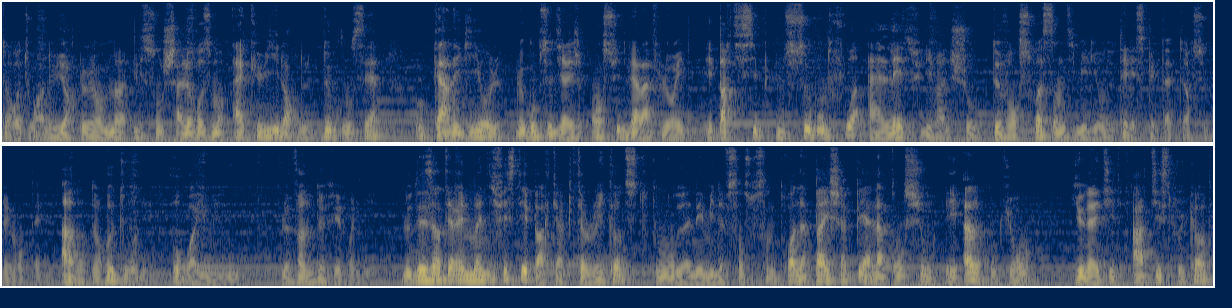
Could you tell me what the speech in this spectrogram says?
De retour à New York le lendemain, ils sont chaleureusement accueillis lors de deux concerts au Carnegie Hall. Le groupe se dirige ensuite vers la Floride et participe une seconde fois à l'Ed Sullivan Show devant 70 millions de téléspectateurs supplémentaires, avant de retourner au Royaume-Uni le 22 février. Le désintérêt manifesté par Capitol Records tout au long de l'année 1963 n'a pas échappé à l'attention et un concurrent, United Artists Records,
